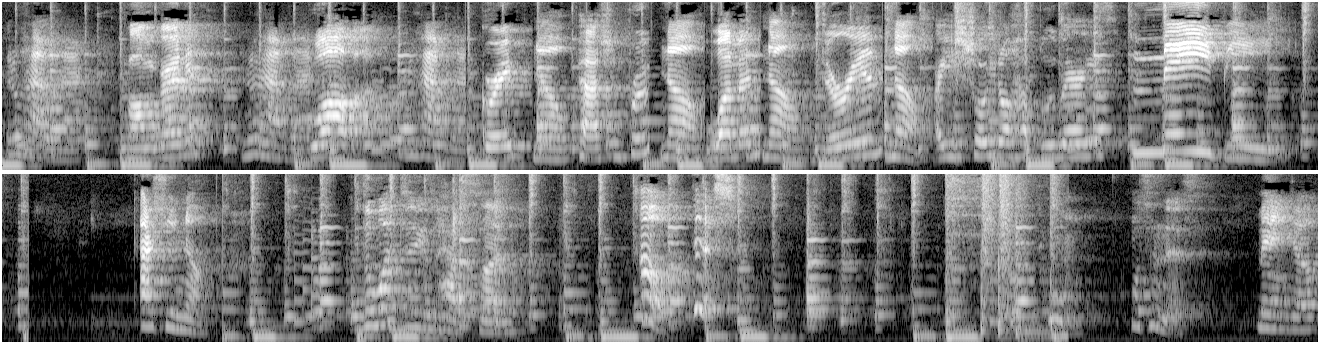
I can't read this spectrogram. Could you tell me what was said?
We don't have that. Pomegranate? We don't have that. Guava. We don't have that. Grape? No. Passion fruit? No. Lemon? No. Durian? No. Are you sure you don't have blueberries? Maybe. Actually, no. Then what do you have, son? Oh, this. Hmm. What's in this? Mango.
